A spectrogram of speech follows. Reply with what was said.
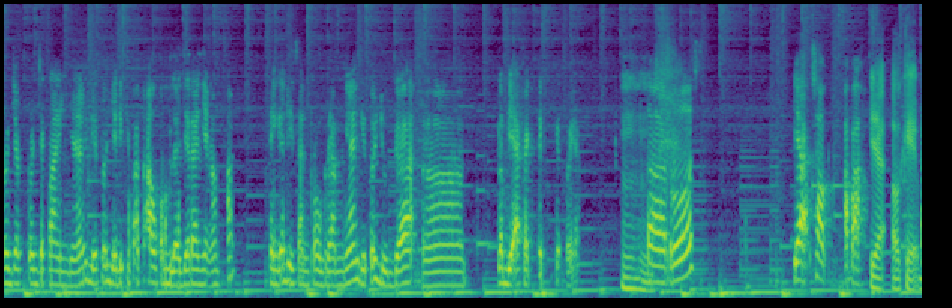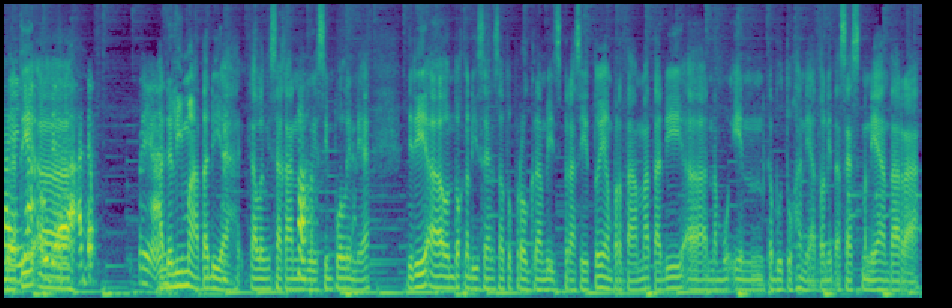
project-project lainnya gitu. Jadi kita tahu pembelajarannya apa sehingga desain programnya gitu juga uh, lebih efektif gitu ya. Hmm. Terus Ya, sok apa? Ya, oke. Okay. Berarti uh, udah ada ya. Ada lima tadi ya, kalau misalkan oh. gue simpulin ya. Jadi uh, untuk ngedesain satu program di inspirasi itu yang pertama tadi uh, nemuin kebutuhan ya atau need assessment ya antara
